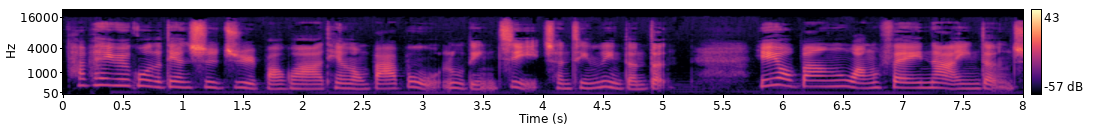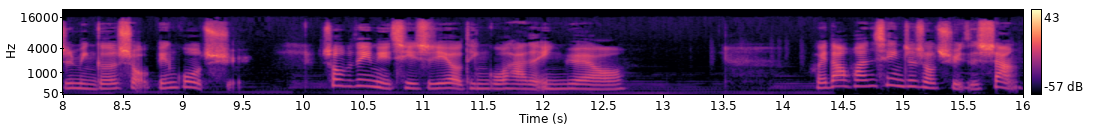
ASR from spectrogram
他配乐过的电视剧包括《天龙八部》《鹿鼎记》《陈情令》等等，也有帮王菲、那英等知名歌手编过曲。说不定你其实也有听过他的音乐哦。回到《欢庆》这首曲子上，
